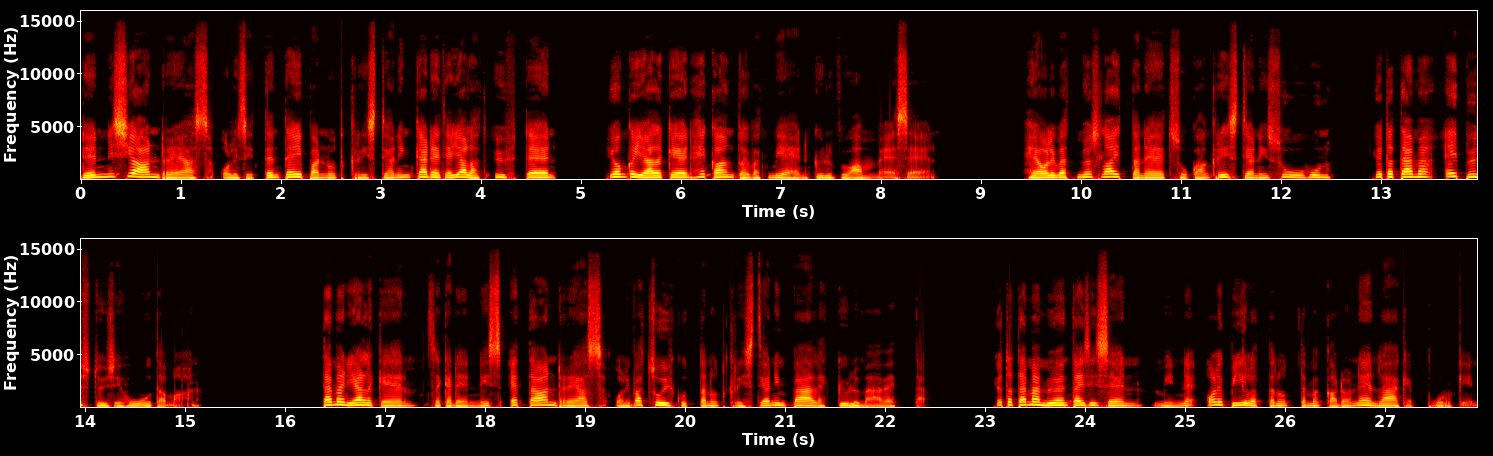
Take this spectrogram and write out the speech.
Dennis ja Andreas oli sitten teipannut Kristianin kädet ja jalat yhteen, jonka jälkeen he kantoivat miehen kylpyammeeseen. He olivat myös laittaneet sukan Kristianin suuhun, jota tämä ei pystyisi huutamaan. Tämän jälkeen sekä Dennis että Andreas olivat suihkuttanut Kristianin päälle kylmää vettä, jotta tämä myöntäisi sen, minne oli piilottanut tämän kadonneen lääkepurkin.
